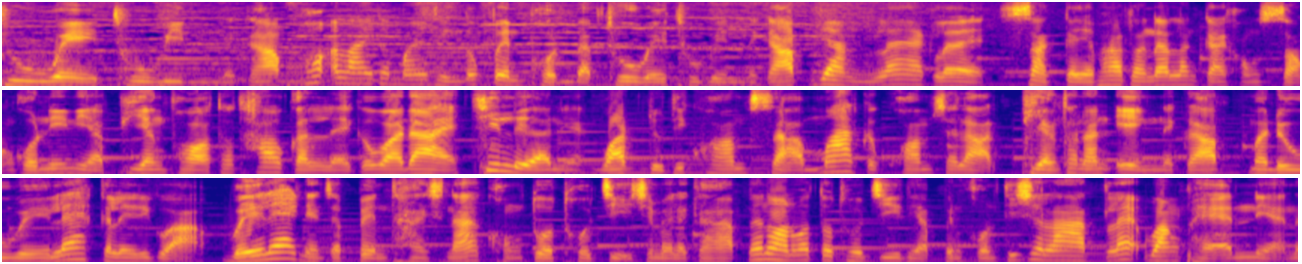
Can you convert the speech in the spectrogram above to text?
two way to win นะครับ เพราะอะไรทำไมถึงต้องเป็นผลแบบ two way to win นะครับ อย่างแรกเลย ศักยภาพทางด้านร่างกายของ 2 คนนี้เนี่ยเพียงพอเท่าๆกันเลยก็ว่าได้ ที่เหลือเนี่ยวัดอยู่ที่ความสามารถกับความฉลาดเพียงเท่านั้นเองนะครับ มาดู way แรกกันเลยดีกว่า way แรกเนี่ยจะเป็นทางชนะของตัวโทจิใช่ไหมล่ะครับ แน่นอนว่าตัวโทจิเนี่ยเป็นคนที่ฉลาดและวางแผนเนี่ยใน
